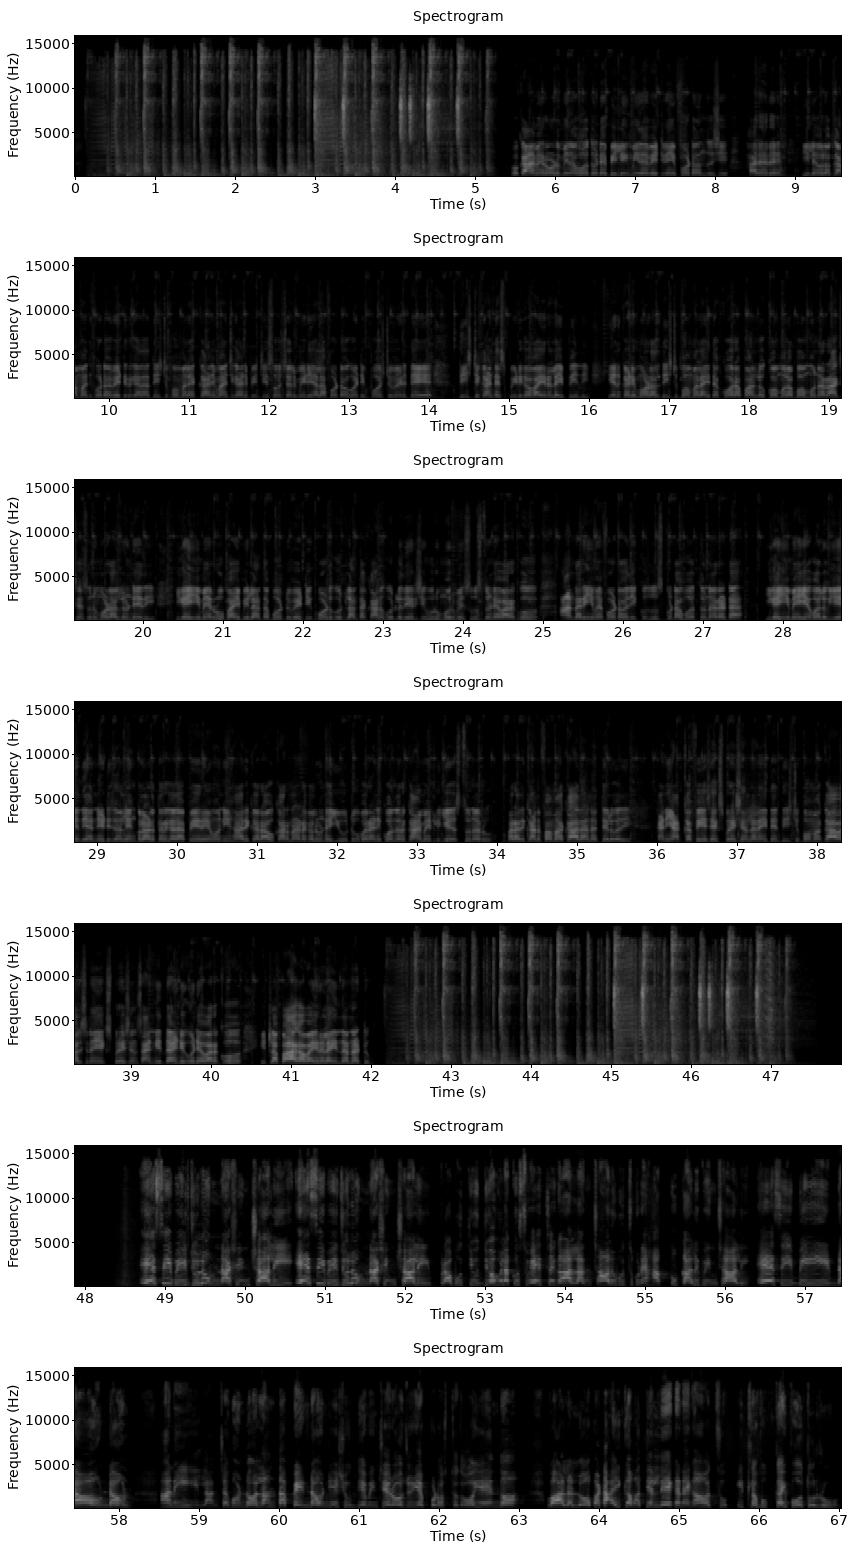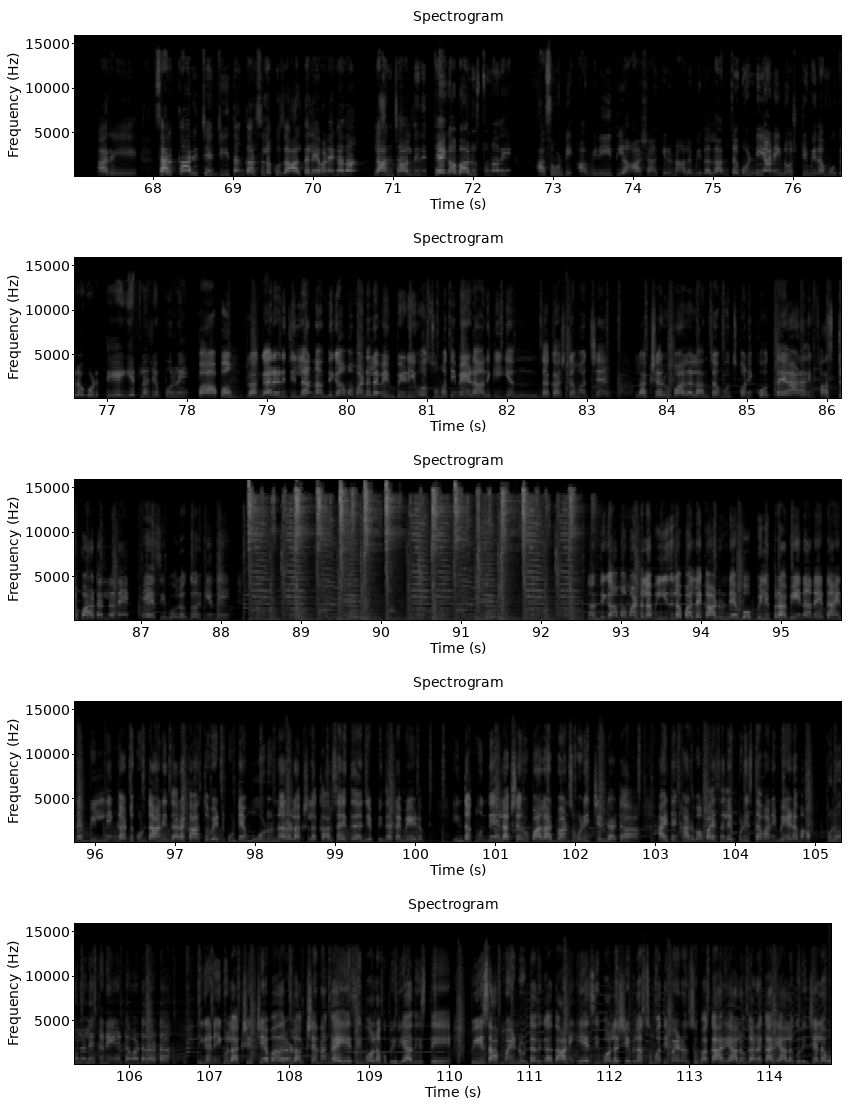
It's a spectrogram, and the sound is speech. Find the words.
ఒక ఆమె రోడ్డు మీద పోతుంటే బిల్డింగ్ మీద పెట్టిన ఈ ఫోటోను చూసి హరే ఈ లెవెల్లో గమ్మతి ఫోటో పెట్టిరు కదా దిష్టి బొమ్మ లెక్క అని మంచిగా అనిపించి సోషల్ మీడియాలో ఫోటో కొట్టి పోస్ట్ పెడితే దిష్టి కంటే స్పీడ్గా వైరల్ అయిపోయింది. వెనకటి మోడల్ దిష్టి బొమ్మలు అయితే కూరపాన్లు కొమ్ముల బొమ్మ ఉన్న రాక్షసుని మోడల్ ఉండేది. ఇక ఈమె రూపాయి బిల్లు అంతా బొట్టు పెట్టి కోడిగుడ్లంతా కనుగుడ్లు తెరిచి ఉరుమురుమి చూస్తుండే వరకు అందరు ఈమె ఫోటో దిక్కు చూసుకుంటా పోతున్నారట. ఇక ఈమె ఎవరు ఏంది అని నెటిజన్లు ఎంకులాడతారు కదా పేరేమో నిహారిక రావు కర్ణాటకలో ఉండే యూట్యూబర్ అని కొందరు కామెంట్లు చేస్తున్నారు. మరి అది కన్ఫర్మా కాదా తెలియదు. కానీ అక్క ఫేస్ ఎక్స్ప్రెషన్లను అయితే దిష్టిబొమ్మకు కావాల్సిన ఎక్స్ప్రెషన్స్ అన్నీ దండిగా ఉండే వరకు ఇట్లా బాగా వైరల్ అయింది అన్నట్టు ఏసీబీ జులుం నశించాలి ఏసీబీ జులుం నశించాలి. ప్రభుత్వ ఉద్యోగులకు స్వేచ్ఛగా లంచాలు పుచ్చుకునే హక్కు కల్పించాలి. ACB down down. అని లంచగొండోళ్ళంతా పెండౌన్ డౌన్ చేసి ఉద్యమించే రోజు ఎప్పుడొస్తుందో ఏందో. వాళ్ళ లోపట ఐకమత్యం లేకనే కావచ్చు. ఇట్లా బుక్ అయిపోతుర్రు అరే సర్కారిచ్చే జీతం ఖర్చులకు జాలతలేవనే కదా. లంచాలు తిని తెగ బాలుస్తున్నది. అసొంటి అవినీతి ఆశాకిరణాల మీద లంచగొండి అని నొష్టి మీద ముద్ర కొడితే ఎట్లా చెప్పుర్రి? పాపం రంగారెడ్డి జిల్లా నందిగామ మండలం ఎంపీడీఓ సుమతి మేడానికి ఎంత కష్టం వచ్చే లక్ష రూపాయల లంచం పుచ్చుకొని కొత్త ఏడాది ఫస్ట్ క్వార్టర్లోనే ఏసీ బోలకు దొరికింది. నందిగామ మండలం ఈదులపల్లె కాడుండే బొబ్బిలి ప్రవీణ్ అనేట ఆయన బిల్డింగ్ కట్టుకుంటా అని దరఖాస్తు పెట్టుకుంటే మూడున్నర లక్షల ఖర్చు అవుతుందని చెప్పిందట మేడం. ఇంతకు ముందే లక్ష రూపాయల అడ్వాన్స్ కూడా ఇచ్చిండట. అయితే కడమ పైసలు ఎప్పుడు ఇస్తావని మేడం అప్పులోల లెక్కనే ఎంటబడ్డదట. ఇక నీకు లక్ష ఇచ్చే బదులు లక్షణంగా ఏసీ బోలకు ఫిర్యాదు ఇస్తే పీస్ ఆఫ్ మైండ్ ఉంటది కదా అని ఏసీ బోల శివల సుమతి మేడం శుభకార్యాలు ఘనకార్యాల గురించి ఎలా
